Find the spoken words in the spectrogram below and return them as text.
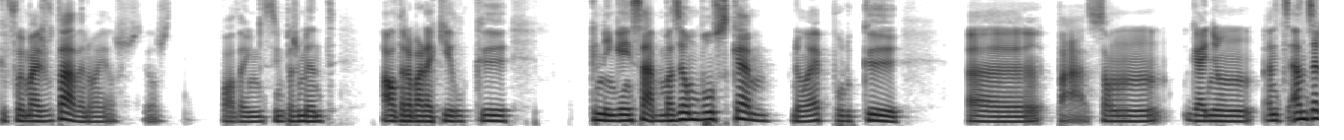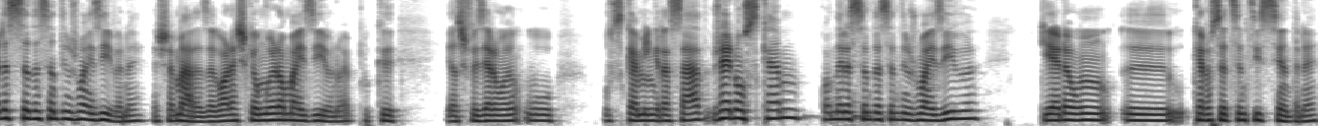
que foi mais votada, não é? Eles, eles podem simplesmente aldrabar aquilo que, que ninguém sabe. Mas é um bom scam, não é? Porque Uh, pá, são. ganham. Antes, antes era 60 cêntimos mais IVA, né? As chamadas. Agora acho que é um euro mais IVA, não é? Porque eles fizeram o, o scam engraçado. Já era um scam quando era 60 cêntimos mais IVA, que eram, uh, que eram 760, né?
